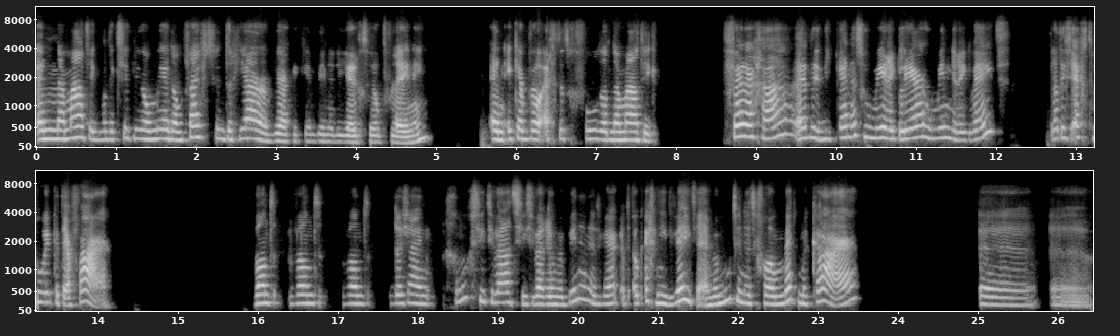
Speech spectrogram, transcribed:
en naarmate ik, want ik zit nu al meer dan 25 jaar werk ik in binnen de jeugdhulpverlening. En ik heb wel echt het gevoel dat naarmate ik verder ga, hè, die, die kennis, hoe meer ik leer, hoe minder ik weet. Dat is echt hoe ik het ervaar. Want, want, want er zijn genoeg situaties waarin we binnen het werk het ook echt niet weten. En we moeten het gewoon met elkaar uh, uh,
